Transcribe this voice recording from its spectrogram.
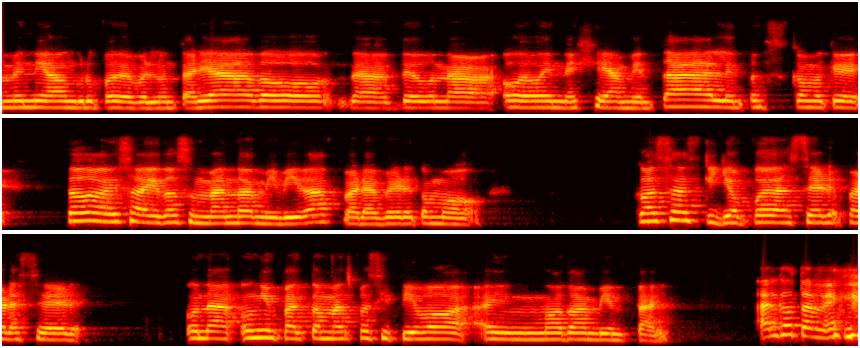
venir a un grupo de voluntariado, de una ONG ambiental, entonces como que todo eso ha ido sumando a mi vida para ver como cosas que yo puedo hacer para hacer una, un impacto más positivo en modo ambiental. Algo también que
